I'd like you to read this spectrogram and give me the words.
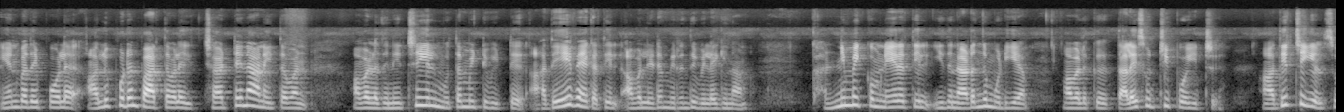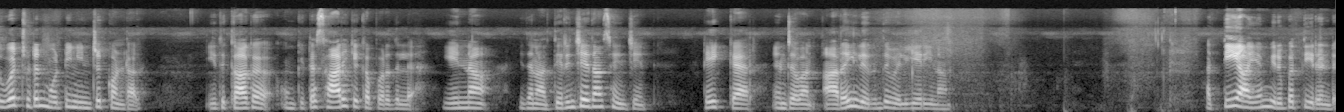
என்பதைப் போல அலுப்புடன் பார்த்தவளை சட்டென அணைத்தவன் அவளது நெற்றியில் முத்தமிட்டு விட்டு அதே வேகத்தில் அவளிடமிருந்து விலகினான். கண்ணிமைக்கும் நேரத்தில் இது நடந்து முடிய அவளுக்கு தலை சுற்றி போயிற்று. அதிர்ச்சியில் சுவற்றுடன் ஒட்டி நின்று கொண்டாள். இதுக்காக உன்கிட்ட சாரி கேட்க போகிறதில்ல ஏன்னா இதை நான் தெரிஞ்சே தான் செஞ்சேன். டேக் கேர் என்றவன் அறையிலிருந்து வெளியேறினான். அத்தியாயம் இருபத்தி இரண்டு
